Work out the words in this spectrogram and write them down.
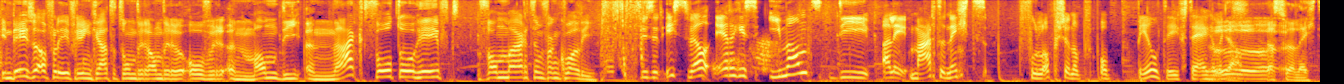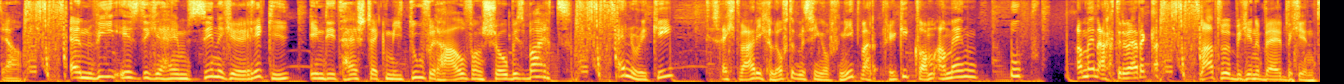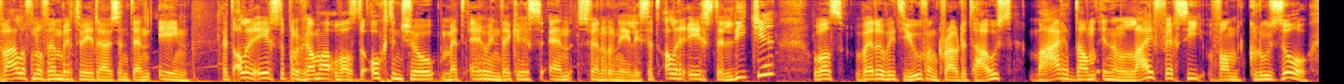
In deze aflevering gaat het onder andere over een man die een naaktfoto heeft van Maarten van Quali. Dus er is wel ergens iemand die allee, Maarten echt full option op, op beeld heeft eigenlijk. Ja, dat is wel echt, ja. En wie is de geheimzinnige Ricky in dit hashtag MeToo-verhaal van Showbiz Bart? En Ricky, het is echt waar, je gelooft het misschien of niet, maar Ricky kwam aan mijn poep, aan mijn achterwerk. Laten we beginnen bij het begin, 12 november 2001. Het allereerste programma was de ochtendshow met Erwin Dekkers en Sven Ornelis. Het allereerste liedje was Weather With You van Crowded House, maar dan in een live versie van Clouseau.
